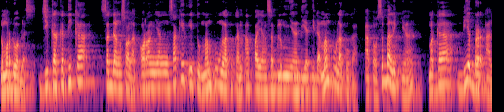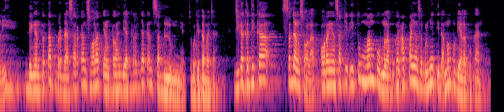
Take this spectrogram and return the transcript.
Nomor 12. Jika ketika sedang sholat, orang yang sakit itu mampu melakukan apa yang sebelumnya dia tidak mampu lakukan. Atau sebaliknya, maka dia beralih dengan tetap berdasarkan sholat yang telah dia kerjakan sebelumnya. Coba kita baca. Jika ketika sedang sholat, orang yang sakit itu mampu melakukan apa yang sebelumnya tidak mampu dia lakukan.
